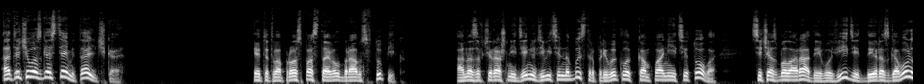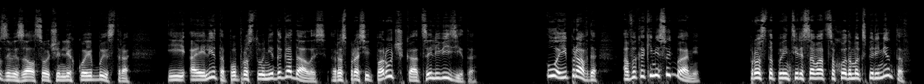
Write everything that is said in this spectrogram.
А ты чего с гостями, Талечка?» Этот вопрос поставил Брамс в тупик. Она за вчерашний день удивительно быстро привыкла к компании Титова, сейчас была рада его видеть, да и разговор завязался очень легко и быстро, и Аэлита попросту не догадалась расспросить поручика о цели визита. «Ой, и правда, а вы какими судьбами? Просто поинтересоваться ходом экспериментов?»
